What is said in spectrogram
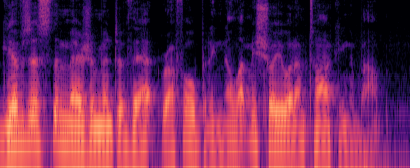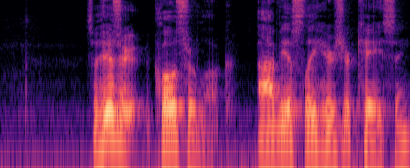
gives us the measurement of that rough opening. Now let me show you what I'm talking about. So here's a closer look. Obviously, here's your casing.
